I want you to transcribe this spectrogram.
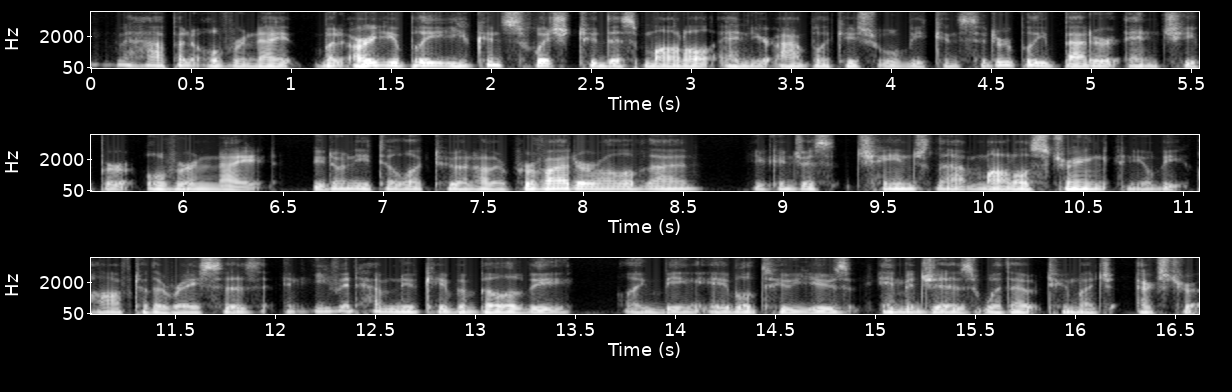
It's going to happen overnight, but arguably you can switch to this model and your application will be considerably better and cheaper overnight. You don't need to look to another provider, all of that. You can just change that model string and you'll be off to the races and even have new capability like being able to use images without too much extra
